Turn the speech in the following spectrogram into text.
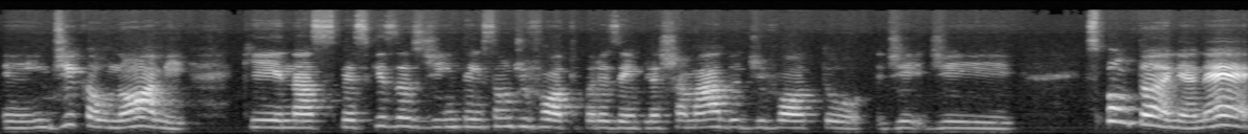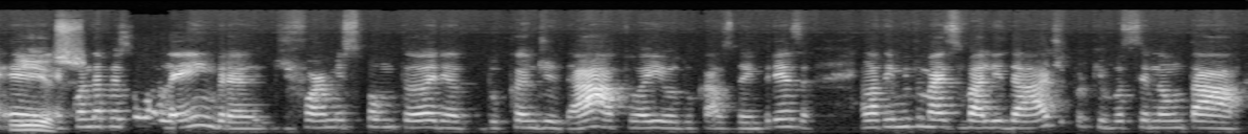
é, indica o nome, que nas pesquisas de intenção de voto, por exemplo, é chamado de voto de, de espontânea, né? É, é, quando a pessoa lembra de forma espontânea do candidato aí, ou do caso da empresa, ela tem muito mais validade, porque você não está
